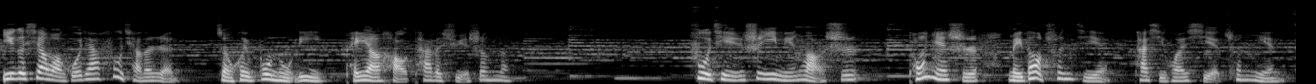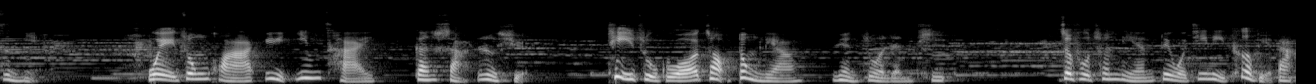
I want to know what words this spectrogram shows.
一个向往国家富强的人，怎会不努力培养好他的学生呢？父亲是一名老师，童年时每到春节，他喜欢写春联自勉：“为中华育英才，干洒热血，替祖国造栋梁。”愿做人梯，这副春联对我激励特别大。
